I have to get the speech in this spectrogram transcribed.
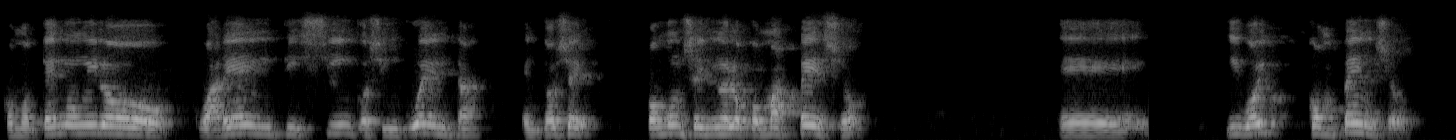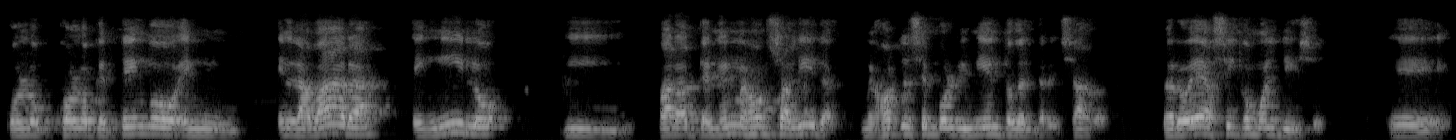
como tengo un hilo 45, 50, entonces pongo un señuelo con más peso eh, y voy compenso con lo, con lo que tengo en, en la vara, en hilo y para tener mejor salida, mejor desenvolvimiento del trenzado. Pero es así como él dice. Eh,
